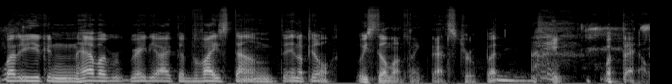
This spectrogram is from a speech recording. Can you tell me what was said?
whether you can have a radioactive device down in a pill, we still don't think that's true. But hmm. hey, what the hell?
